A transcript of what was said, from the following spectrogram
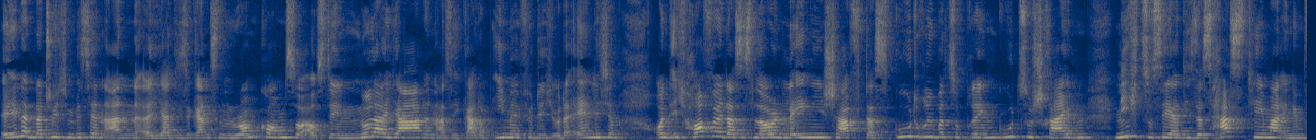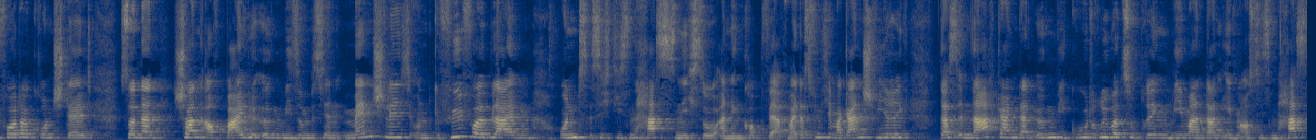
Erinnert natürlich ein bisschen an äh, ja diese ganzen Romcoms so aus den Nullerjahren, also egal ob E-Mail für dich oder ähnlichem. Und ich hoffe, dass es Lauren Laney schafft, das gut rüberzubringen, gut zu schreiben, nicht zu sehr dieses Hassthema in den Vordergrund stellt, sondern schon auch bei beide irgendwie so ein bisschen menschlich und gefühlvoll bleiben und sich diesen Hass nicht so an den Kopf werfen. Weil das finde ich immer ganz schwierig, das im Nachgang dann irgendwie gut rüberzubringen, wie man dann eben aus diesem Hass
